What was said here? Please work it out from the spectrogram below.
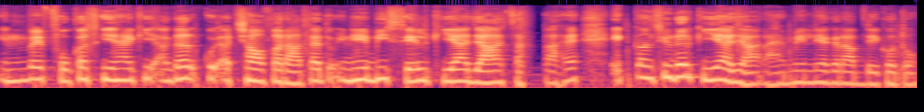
इन पे फोकस किया है कि अगर कोई अच्छा ऑफ़र आता है तो इन्हें भी सेल किया जा सकता है एक कंसिडर किया जा रहा है मेनली अगर आप देखो तो।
